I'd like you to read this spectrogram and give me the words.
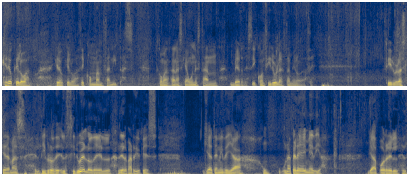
creo, que lo, creo que lo hace con manzanitas, con manzanas que aún están verdes y con ciruelas también lo hace. Ciruelas que además el libro, del ciruelo del, del barrio que es que ha tenido ya una pelea y media ya por el, el,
